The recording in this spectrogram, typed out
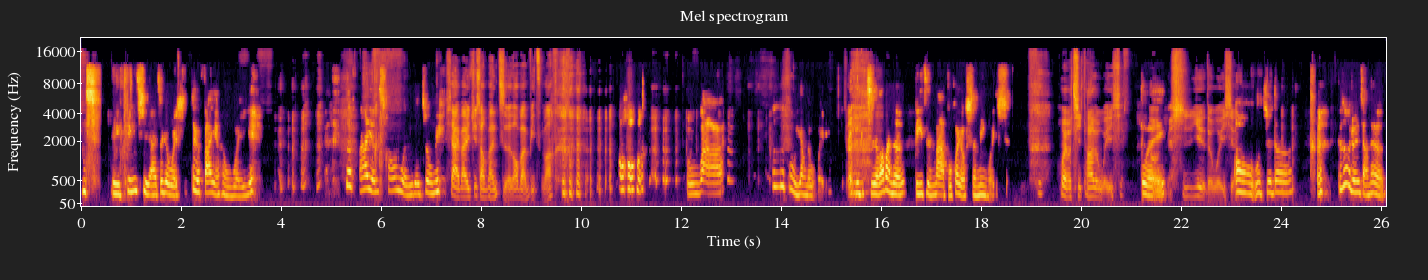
你听起来这个危这个发言很危耶。这发言超违的，救命！下礼拜去上班指了老板鼻子吗？哦，哇，这是不一样的违。你指老板的鼻子骂，不会有生命危险，会有其他的危险，对，失业的危险。哦，我觉得，可是我觉得你讲那个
